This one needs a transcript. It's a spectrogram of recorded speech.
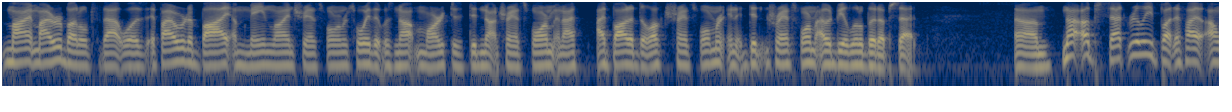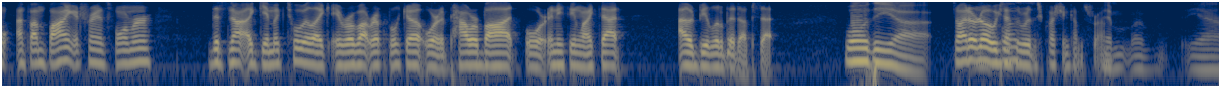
my my rebuttal to that was if I were to buy a mainline transformer toy that was not marked as did not transform and I I bought a deluxe transformer and it didn't transform, I would be a little bit upset. Um, not upset really, but if I I- if I'm buying a transformer that's not a gimmick toy like a robot replica or a power bot or anything like that, I would be a little bit upset. Well, the uh, So I don't know exactly where this question comes from. um, uh, yeah.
